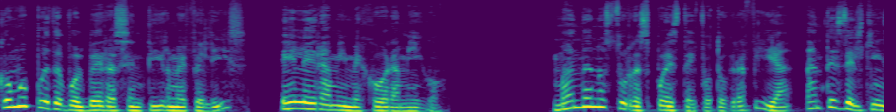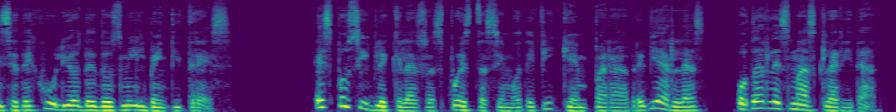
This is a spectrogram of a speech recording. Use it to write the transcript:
¿Cómo puedo volver a sentirme feliz? Él era mi mejor amigo. Mándanos tu respuesta y fotografía antes del 15 de julio de 2023. Es posible que las respuestas se modifiquen para abreviarlas o darles más claridad.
